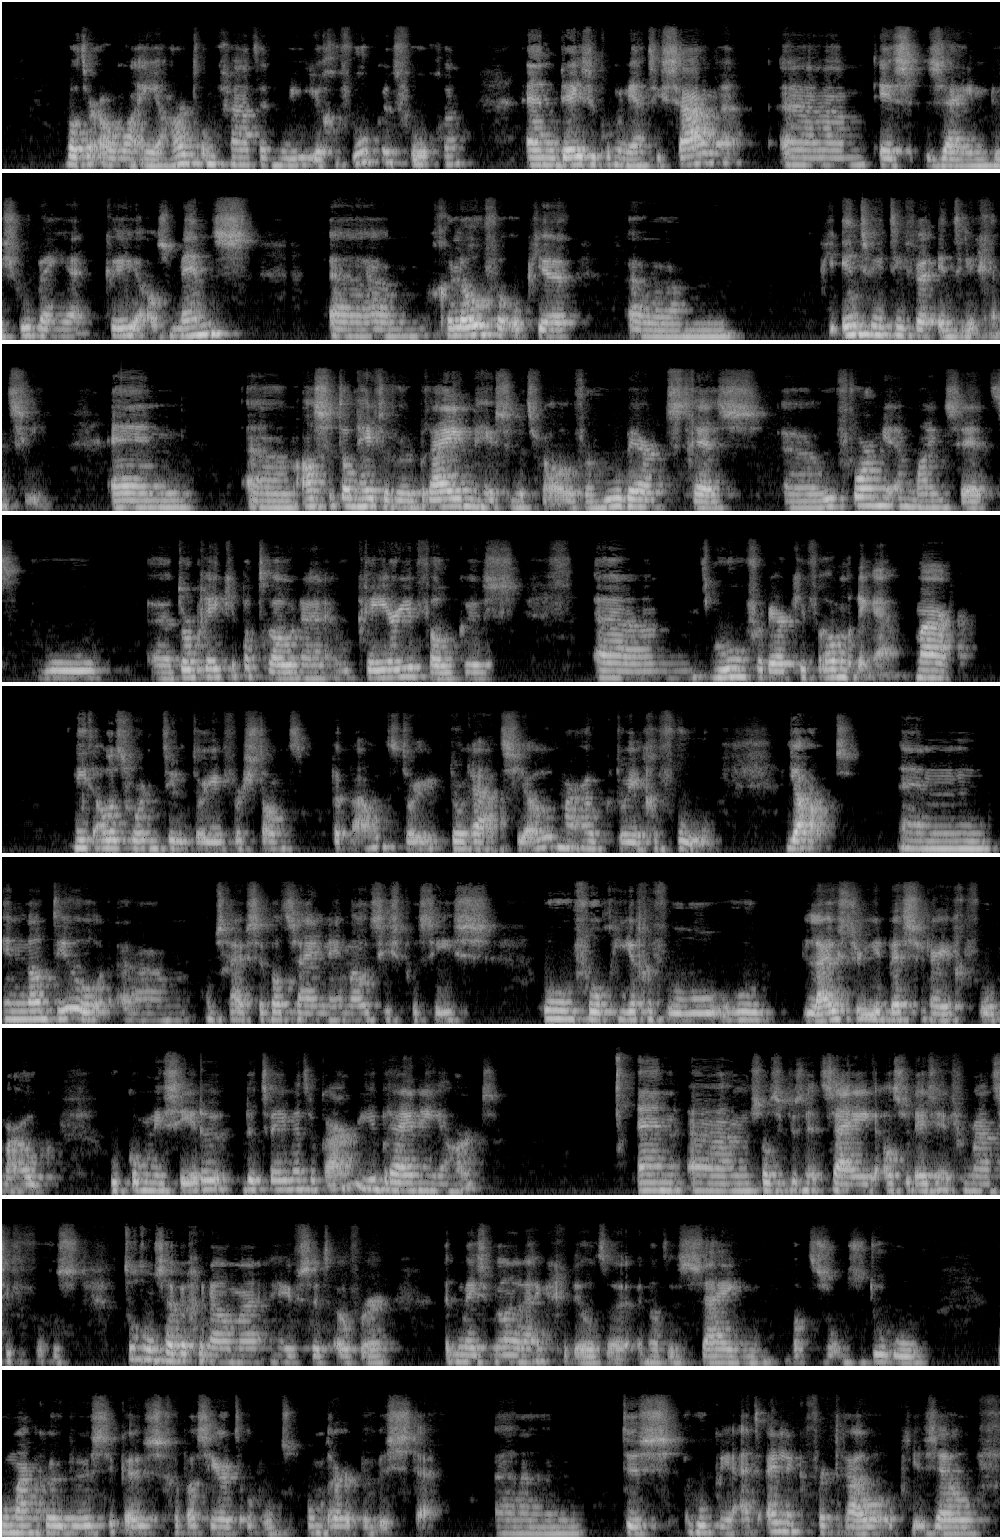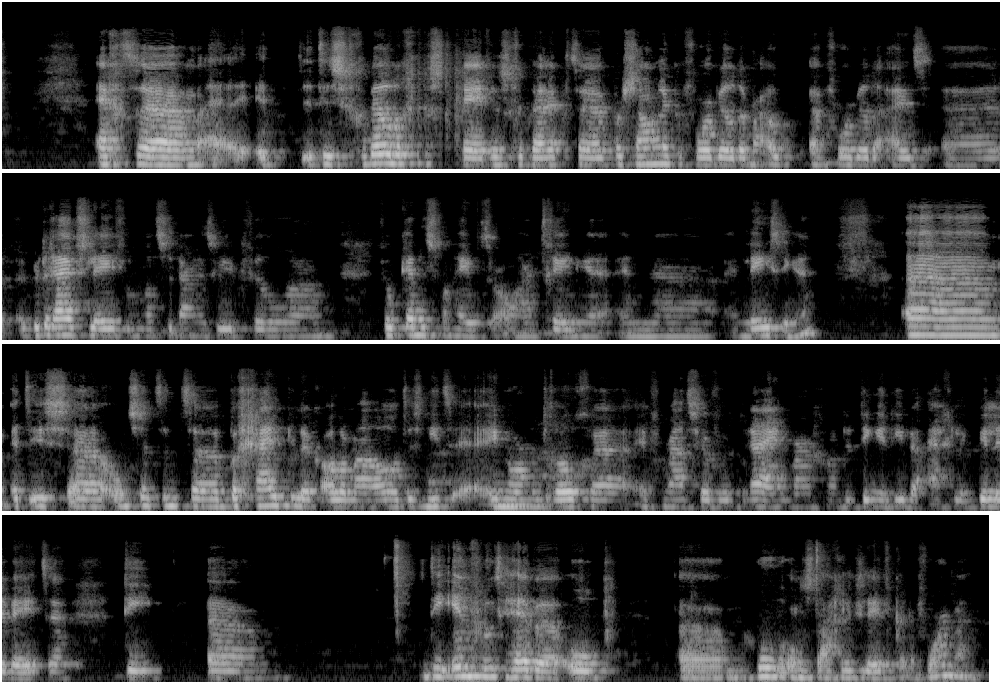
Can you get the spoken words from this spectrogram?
wat er allemaal in je hart omgaat en hoe je je gevoel kunt volgen. En deze combinatie samen um, is zijn. Dus hoe ben je, kun je als mens um, geloven op je, um, op je intuïtieve intelligentie. En als het dan heeft over het brein, heeft ze het vooral over hoe werkt stress, uh, hoe vorm je een mindset, hoe uh, doorbreek je patronen, hoe creëer je focus, hoe verwerk je veranderingen. Maar niet alles wordt natuurlijk door je verstand bepaald, door, door ratio, maar ook door je gevoel je hart. En in dat deel um, omschrijft ze wat zijn emoties precies. Hoe volg je je gevoel? Hoe luister je het beste naar je gevoel? Maar ook hoe communiceren de twee met elkaar? Je brein en je hart. En um, zoals ik dus net zei, als we deze informatie vervolgens tot ons hebben genomen, heeft ze het over het meest belangrijke gedeelte. En dat is zijn. Wat is ons doel? Hoe maken we bewuste keuzes gebaseerd op ons onderbewuste? Um, dus hoe kun je uiteindelijk vertrouwen op jezelf? Echt, um, het, het, is geweldig geschreven. Ze gebruikt uh, persoonlijke voorbeelden, maar ook uh, voorbeelden uit uh, het bedrijfsleven, omdat ze daar natuurlijk veel, um, veel kennis van heeft door al haar trainingen en, en lezingen. Um, het is ontzettend begrijpelijk allemaal. Het is niet enorme droge informatie over het brein, maar gewoon de dingen die we eigenlijk willen weten, die die invloed hebben op um, hoe we ons dagelijks leven kunnen vormen.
